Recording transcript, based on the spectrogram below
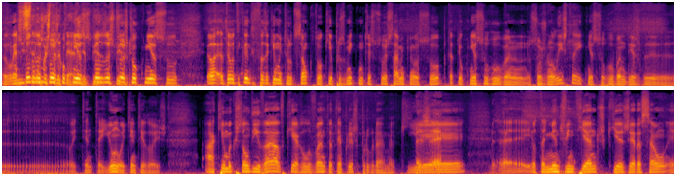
Aliás, todas as, pessoas que eu conheço, todas as pessoas que eu conheço. Eu, até eu tenho que fazer aqui uma introdução, que estou aqui a presumir que muitas pessoas sabem quem eu sou. Portanto, eu conheço o Ruben, sou jornalista e conheço o Ruben desde 81, 82 há aqui uma questão de idade que é relevante até para este programa, que é, é, é, eu tenho menos 20 anos que a geração é,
